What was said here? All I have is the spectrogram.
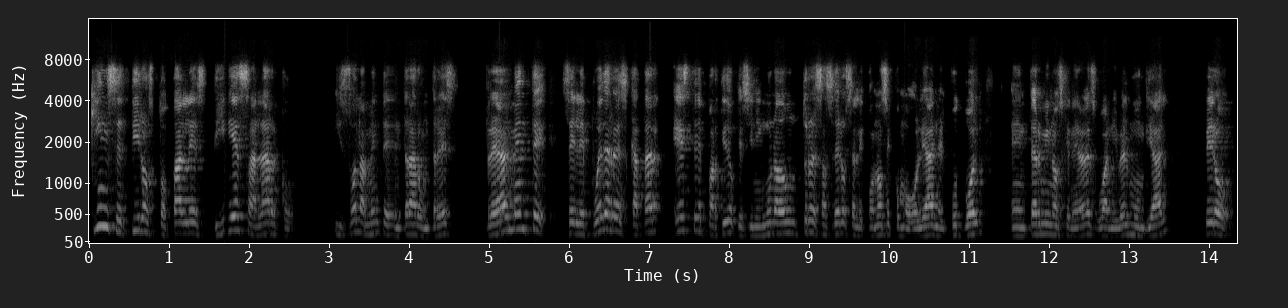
15 tiros totales, 10 al arco y solamente entraron 3, realmente se le puede rescatar este partido que sin ninguna duda un 3 a 0 se le conoce como goleada en el fútbol en términos generales o a nivel mundial, pero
